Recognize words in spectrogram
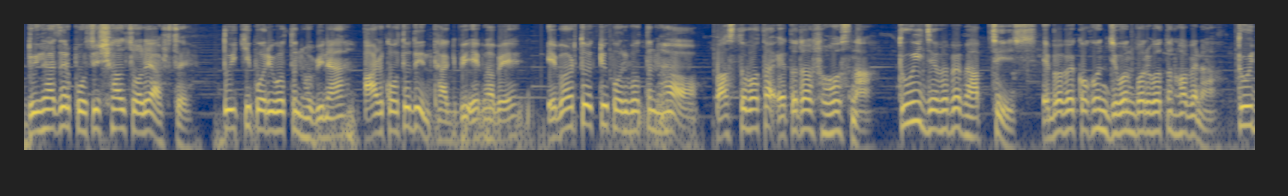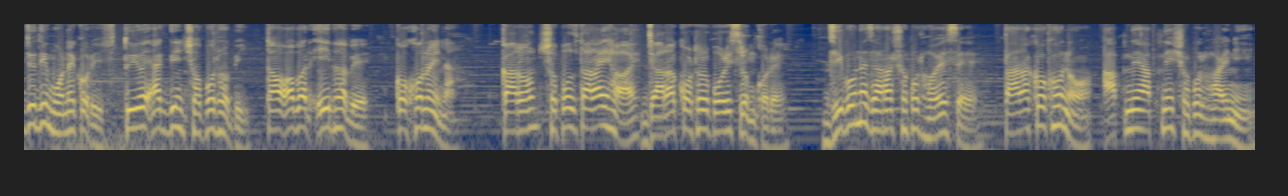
দুই হাজার পঁচিশ সাল চলে আসছে। তুই কি পরিবর্তন হবি না? আর কতদিন থাকবি এভাবে? এবার তো একটু পরিবর্তন হ। বাস্তবতা এতটাও সহজ না। তুই যেভাবে ভাবছিস, এভাবে কখন জীবন পরিবর্তন হবে না। তুই যদি মনে করিস, তুইও একদিন সফল হবি, তাও আবার এইভাবে কখনোই না। কারণ সফল তারাই হয় যারা কঠোর পরিশ্রম করে। জীবনে যারা সফল হয়েছে, তারা কখনো আপনি আপনি সফল হয়নি।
